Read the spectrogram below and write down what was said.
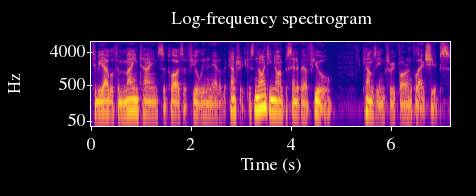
to be able to maintain supplies of fuel in and out of the country because 99% of our fuel comes in through foreign flag ships.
